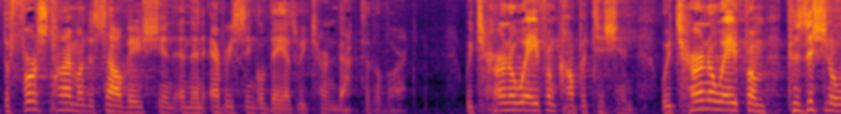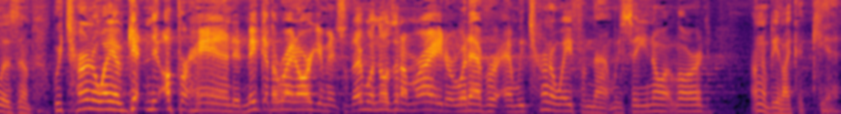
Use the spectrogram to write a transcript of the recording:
the first time unto salvation and then every single day as we turn back to the Lord. We turn away from competition. We turn away from positionalism. We turn away of getting the upper hand and making the right argument so that everyone knows that I'm right or whatever. And we turn away from that and we say, you know what, Lord? I'm going to be like a kid.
